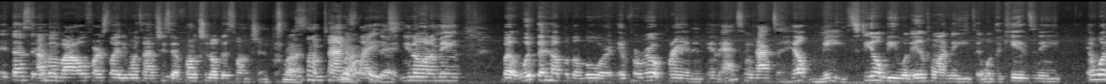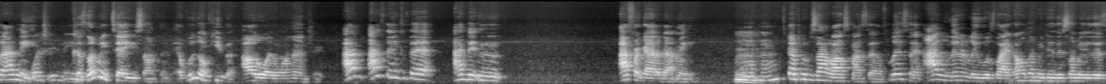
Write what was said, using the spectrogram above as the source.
It does it. I remember our old first lady one time. She said functional dysfunction. Right. Sometimes it's Right. like that. You know what I mean? But with the help of the Lord and for real praying and, and asking God to help me still be what Antwan needs and what the kids need and what I need. What you need? Because let me tell you something. If we're gonna keep it all the way 100, I I think that I didn't. I forgot about me. Mm. hmm Yeah, people say I lost myself. Listen, I literally was like, oh, let me do this, let me do this.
